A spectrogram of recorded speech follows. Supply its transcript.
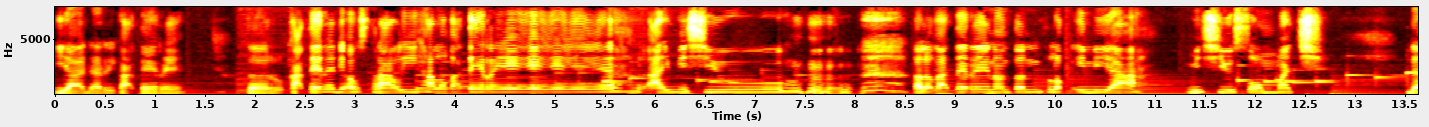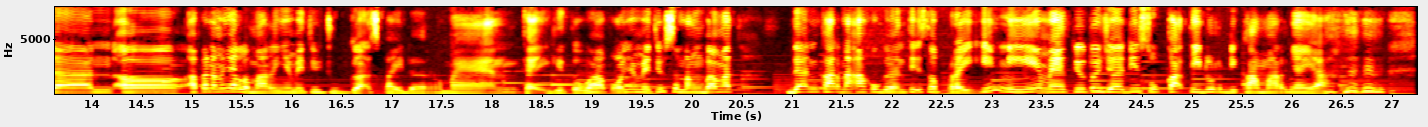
Iya dari Kak Tere Ter Kak Tere di Australia. Halo Kak Tere, I miss you. Kalau Kak Tere nonton vlog ini ya, miss you so much. Dan uh, apa namanya lemarinya Matthew juga Spider-Man. Kayak gitu. Wah pokoknya Matthew senang banget. Dan karena aku ganti spray ini Matthew tuh jadi suka tidur di kamarnya ya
